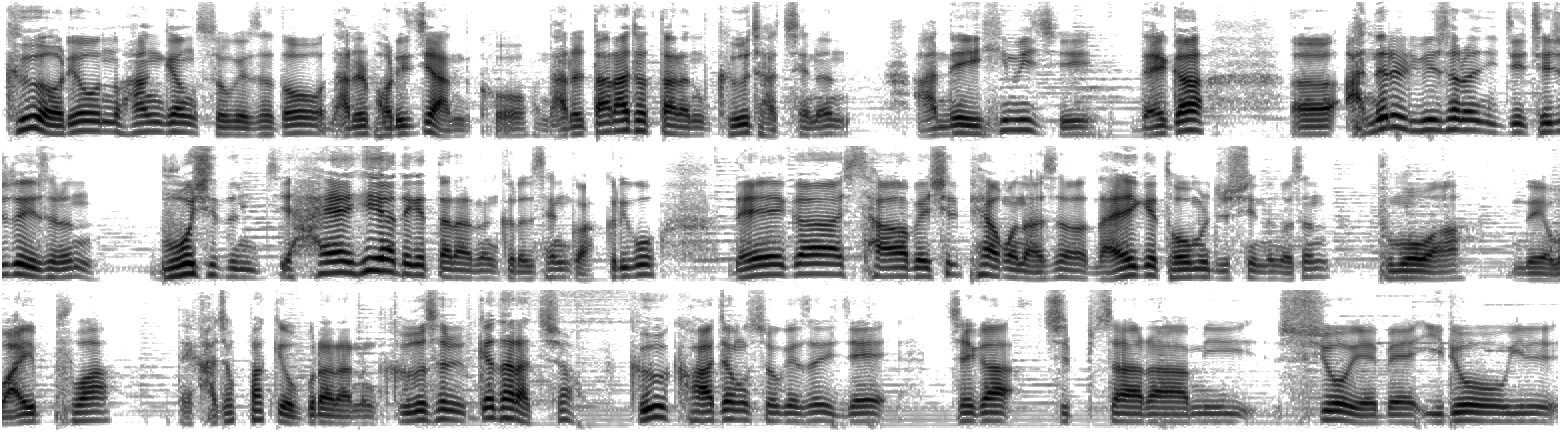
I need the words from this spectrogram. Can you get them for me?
그 어려운 환경 속에서도 나를 버리지 않고 나를 따라줬다는 그 자체는 아내의 힘이지. 내가 어, 아내를 위해서는 이제 제주도에서는 무엇이든지 해야 되겠다라는 그런 생각 그리고 내가 사업에 실패하고 나서 나에게 도움을 줄 수 있는 것은 부모와 내 와이프와 내 가족밖에 없구나라는 그것을 깨달았죠. 그 과정 속에서 이제 제가 집사람이 수요 예배, 일요일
